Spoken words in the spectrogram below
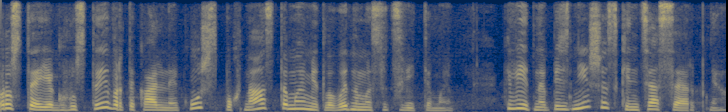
Росте як густий вертикальний куш з пухнастими мітловидними суцвіттями. Квітне пізніше з кінця серпня.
